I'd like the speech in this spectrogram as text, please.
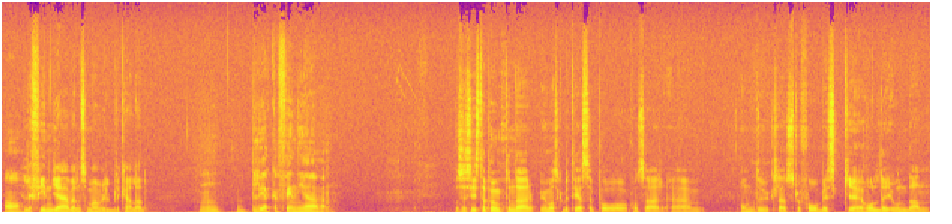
Ja, Eller Finnjäveln som han vill bli kallad mm. bleka finnjäveln. Och så sista punkten där, hur man ska bete sig på konsert. Ehm, om du är klaustrofobisk, eh, håll dig undan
